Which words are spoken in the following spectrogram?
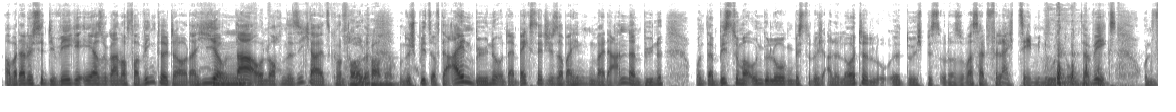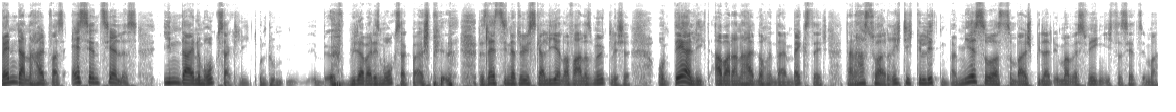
aber dadurch sind die Wege eher sogar noch verwinkelter oder hier mhm. und da und noch eine Sicherheitskontrolle. Und du spielst auf der einen Bühne und dein Backstage ist aber hinten bei der anderen Bühne. Und dann bist du mal ungelogen, bis du durch alle Leute äh, durch bist oder sowas, halt vielleicht zehn Minuten unterwegs. Und wenn dann halt was Essentielles in deinem Rucksack liegt und du wieder bei diesem Rucksackbeispiel. Das lässt sich natürlich skalieren auf alles Mögliche. Und der liegt aber dann halt noch in deinem Backstage. Dann hast du halt richtig gelitten. Bei mir ist sowas zum Beispiel halt immer, weswegen ich das jetzt immer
